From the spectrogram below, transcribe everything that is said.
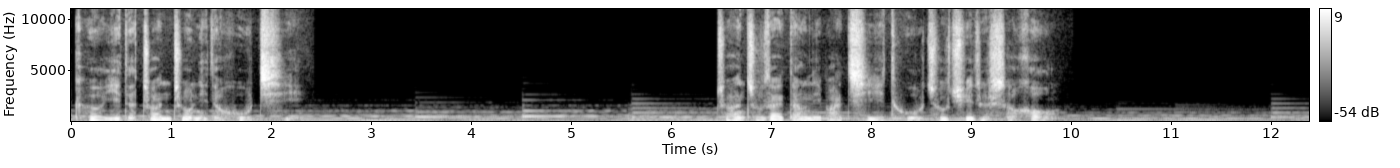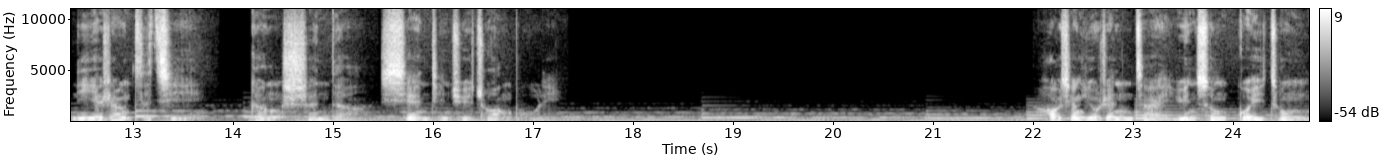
刻意的专注你的呼气，专注在当你把气吐出去的时候。你也让自己更深的陷进去床铺里，好像有人在运送贵重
